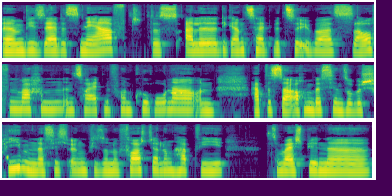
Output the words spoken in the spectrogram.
ähm, wie sehr das nervt, dass alle die ganze Zeit Witze übers Saufen machen in Zeiten von Corona und habe das da auch ein bisschen so beschrieben, dass ich irgendwie so eine Vorstellung habe, wie zum Beispiel eine,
